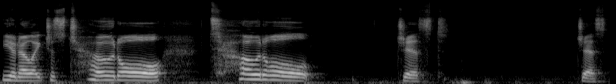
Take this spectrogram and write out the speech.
You know like just total total just just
